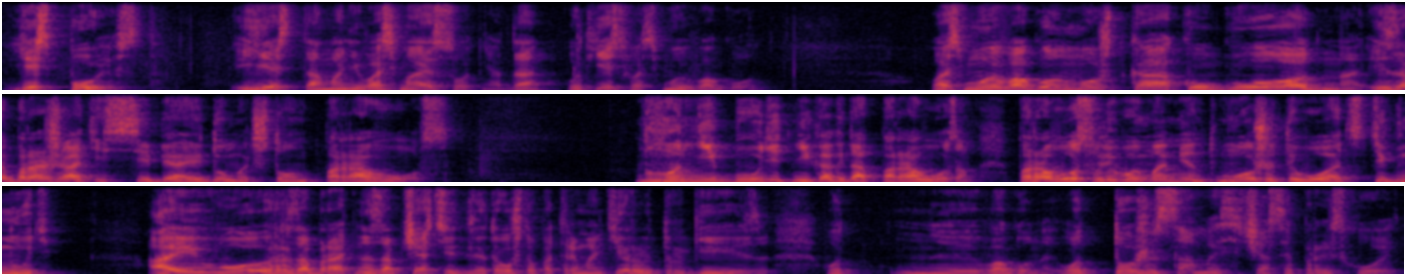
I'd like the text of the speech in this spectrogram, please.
Есть поезд, и есть там они восьмая сотня, да? Вот есть восьмой вагон. Восьмой вагон может как угодно изображать из себя и думать, что он паровоз. Но он не будет никогда паровозом. Паровоз в любой момент может его отстегнуть, а его разобрать на запчасти для того, чтобы отремонтировать другие вот, э, вагоны. Вот то же самое сейчас и происходит.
